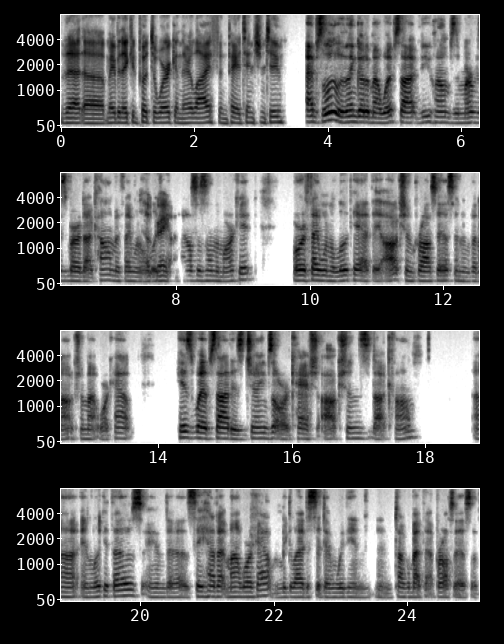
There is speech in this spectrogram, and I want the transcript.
that uh maybe they could put to work in their life and pay attention to? Absolutely. then go to my website, viewhomesinmurfreesboro.com, if they want to Oh, look great. at houses on the market or if they want to look at the auction process and if an auction might work out. His website is jamesrcashauctions.com. Uh, and look at those and uh, see how that might work out and be glad to sit down with you and, and talk about that process of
